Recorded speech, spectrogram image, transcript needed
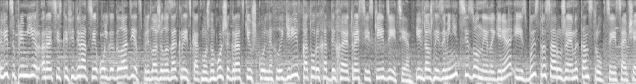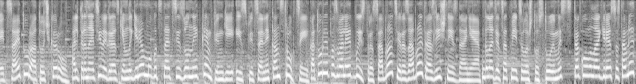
Вице-премьер Российской Федерации Ольга Голодец предложила закрыть как можно больше городских школьных лагерей, в которых отдыхают российские дети. Их должны заменить сезонные лагеря и из быстро сооружаемых конструкций, сообщает сайт ура.ру. Альтернативой городским лагерям могут стать сезонные кемпинги из специальных конструкций, которые позволяют быстро собрать и разобрать различные здания. Голодец отметила, что стоимость такого лагеря составляет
